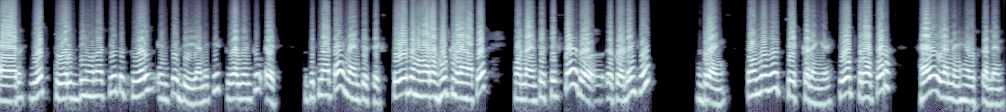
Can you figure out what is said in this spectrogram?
और ये 12 डी होना चाहिए तो 12 इंटू डी यानी कि 12 इंटू एट तो कितना आता है? 96 तो ये जो हमारा हुक है यहाँ पे, वो 96 है अकॉर्डिंग टू ड्राइंग तो हम लोग चेक करेंगे कि वो प्रॉपर है या नहीं है उसका लेंथ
